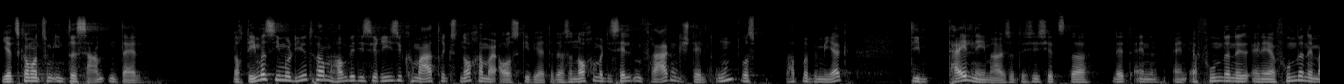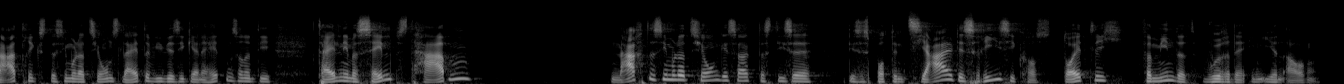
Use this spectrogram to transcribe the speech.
Jetzt kommen wir zum interessanten Teil. Nachdem wir simuliert haben, haben wir diese Risikomatrix noch einmal ausgewertet, also noch einmal dieselben Fragen gestellt. Und was hat man bemerkt? Die Teilnehmer, also das ist jetzt da nicht ein, ein erfundene, eine erfundene Matrix der Simulationsleiter, wie wir sie gerne hätten, sondern die Teilnehmer selbst haben nach der Simulation gesagt, dass diese, dieses Potenzial des Risikos deutlich vermindert wurde in ihren Augen.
